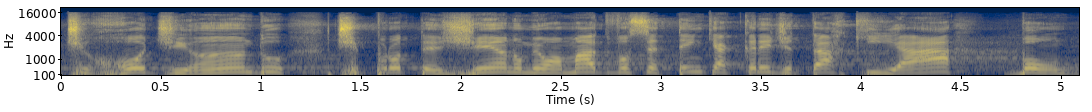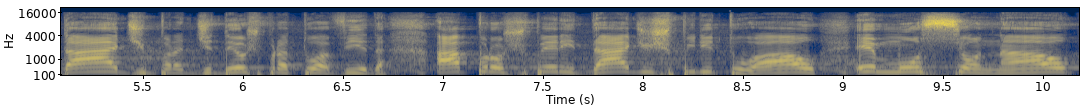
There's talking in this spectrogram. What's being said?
te rodeando, te protegendo. Meu amado, você tem que acreditar que há bondade de Deus para a tua vida. Há prosperidade espiritual, emocional,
